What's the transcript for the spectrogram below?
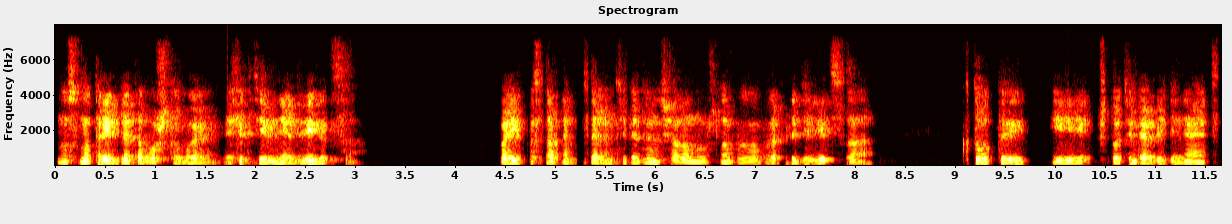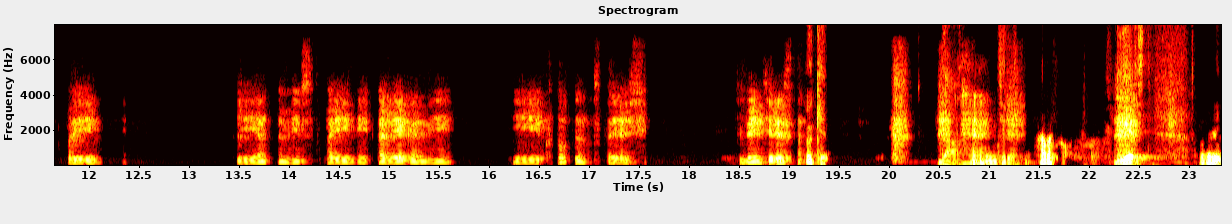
Ну смотри, для того, чтобы эффективнее двигаться твоим поставленным целям, тебе для начала нужно было бы определиться, кто ты и что тебя объединяет с твоими клиентами, с твоими коллегами и кто ты настоящий. Тебе интересно? Окей. Да, интересно. Хорошо. Есть. Смотри.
